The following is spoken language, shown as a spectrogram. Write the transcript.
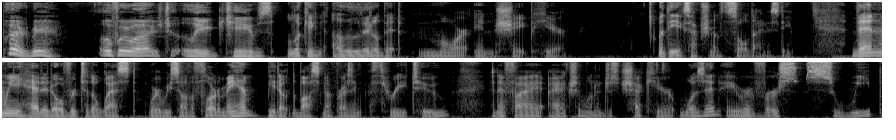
Pardon me. Overwatch League teams looking a little bit more in shape here, with the exception of the Seoul Dynasty. Then we headed over to the west where we saw the Florida Mayhem beat out the Boston Uprising 3 2. And if I, I actually want to just check here, was it a reverse sweep?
